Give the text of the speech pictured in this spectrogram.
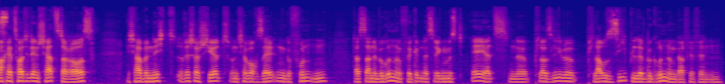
mache jetzt heute den Scherz daraus, Ich habe nicht recherchiert und ich habe auch selten gefunden, dass da eine Begründung für gibt. Deswegen müsst ihr jetzt eine plausible, plausible Begründung dafür finden.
